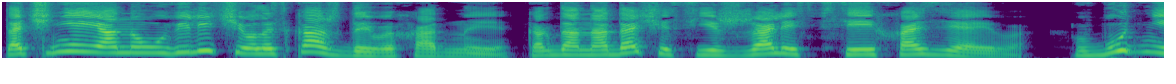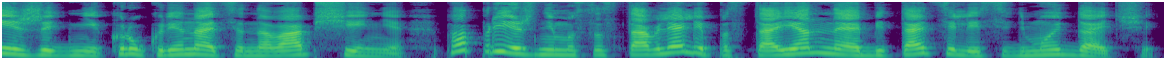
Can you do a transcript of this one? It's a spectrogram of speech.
Точнее, оно увеличивалось каждые выходные, когда на даче съезжались все их хозяева. В будние же дни круг Ренатиного общения по-прежнему составляли постоянные обитатели седьмой дачи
